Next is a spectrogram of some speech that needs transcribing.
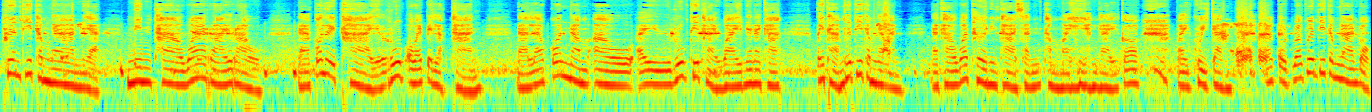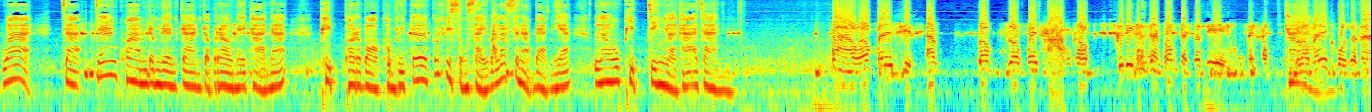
เพื่อนที่ทำงานเนี่ย นินทาว่าร้ายเรานะก็เลยถ่ายรูปเอาไว้เป็นหลักฐานนะแล้วก็นำเอาไอ้รูปที่ถ่ายไว้เนี่ยนะคะ ไปถามเพื่อนที่ทำงานนะคะ ว่าเธอนินทาฉันทำไมยังไงก็ไปคุยกันปรากฏว่าเพื่อนที่ทำงานบอกว่า จะแจ้งความดำเนินการกับเราในฐานะ ผิดพรบคอมพิวเตอร์ก็เลยสงสัยว่าลักษณะแบบนี้เราผิดจริงเหรอคะอาจารย์เปล่าครับไม่ได้ผิดครับ เราเราไปถามเขาคือนี่คือการป้องกันตนเองนะครับ ค่ะ เราไม่ได้โฆษณา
